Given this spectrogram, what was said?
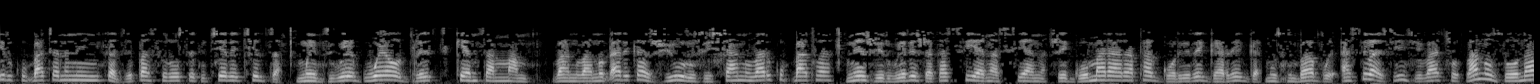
iri kubatana nenyika dzepasi rose kucherechedza mwedzi weworld breast cancer month. Vanhu vanodarika zviuru zvishanu vari kubatwa nezvirwere zvakasiyana siyana zvegomarara pagore rega rega muzimbabwe asi vazhinji vacho vanozoona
